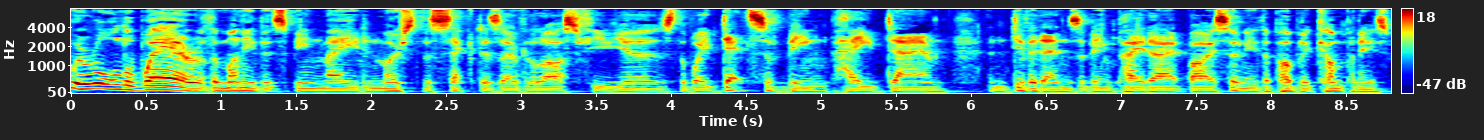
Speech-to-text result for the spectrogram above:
we're all aware of the money that's been made in most of the sectors over the last few years, the way debts have been paid down and dividends are being paid out by certainly the public companies.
